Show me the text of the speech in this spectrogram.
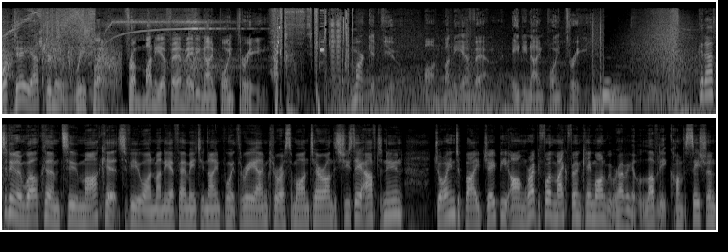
Workday afternoon replay from Money FM 89.3. Market View on Money FM 89.3. Good afternoon and welcome to Markets View on Money FM 89.3. I'm Clarissa Montero on this Tuesday afternoon, joined by JP Ong. Right before the microphone came on, we were having a lovely conversation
